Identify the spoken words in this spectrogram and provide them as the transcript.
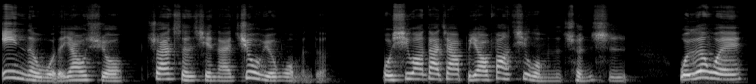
应了我的要求。”专程前来救援我们的，我希望大家不要放弃我们的诚实。我认为，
